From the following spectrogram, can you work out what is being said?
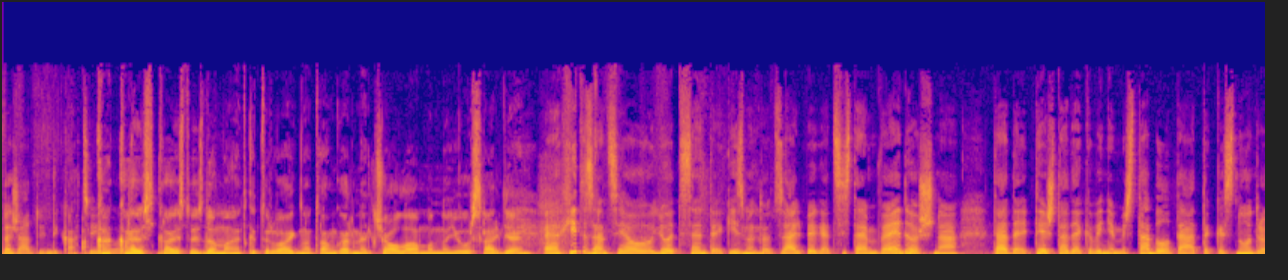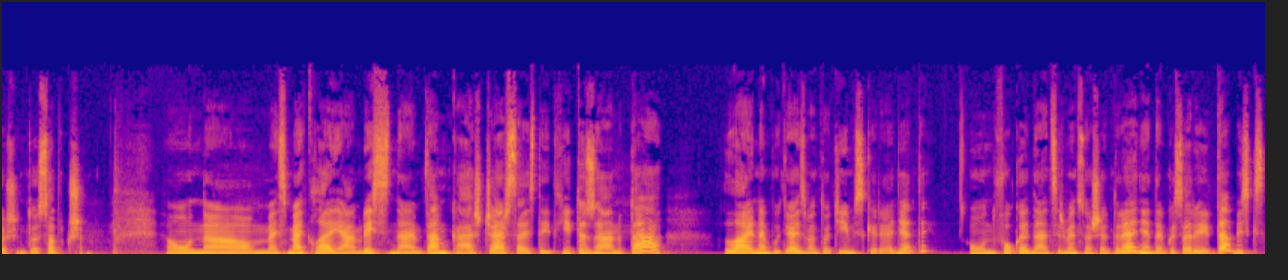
dažādu indikāciju. Kā, kā, jūs, kā jūs to izdomājat, ka tur vajag no tām garneļu čaulām un no jūras aļģēm? Eh, Hitozants jau ļoti sen tiek izmantots mm. zāļu piegādes sistēmu veidošanā, tādēļ, tieši tādēļ, ka viņam ir stabilitāte, kas nodrošina to sabrukšanu. Un, uh, mēs meklējām risinājumu tam, kā šķērsaistīt hitozānu tā, lai nebūtu jāizmanto ķīmiskie reaģenti. Un fukaidāns ir viens no šiem te reaģentiem, kas arī ir dabisks,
